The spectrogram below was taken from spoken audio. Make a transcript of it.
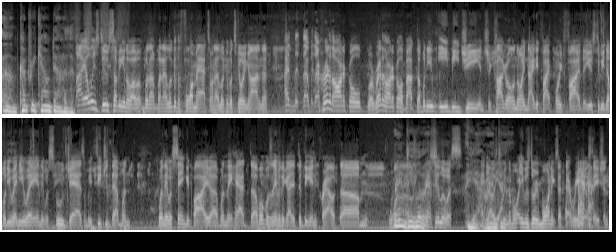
um, country countdown of the. I always do something, you know, when I, when I look at the formats, when I look at what's going on. I, I heard an article or read an article about WEBG in Chicago, Illinois, 95.5. They used to be WNUA, and they were smooth jazz, and we featured them when when they were saying goodbye, uh, when they had, uh, what was the name of the guy that did the in crowd? Um, Ramsey Lewis. Ramsey Lewis. Yeah, and he was, doing the mor- he was doing mornings at that radio station.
